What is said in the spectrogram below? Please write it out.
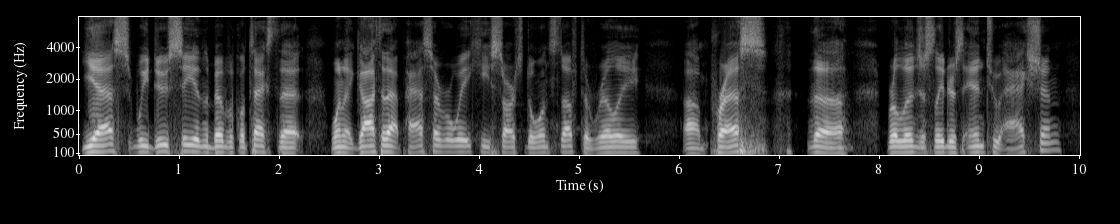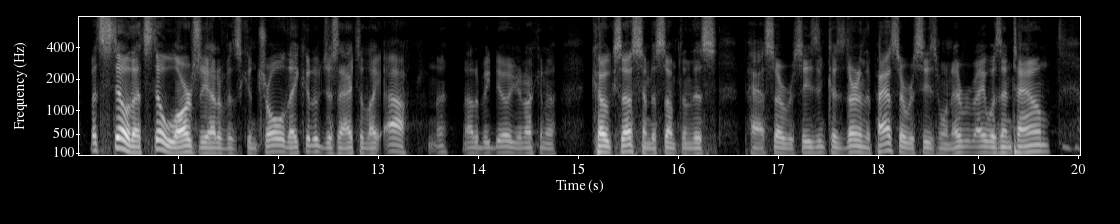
Yes, we do see in the biblical text that when it got to that Passover week, he starts doing stuff to really um, press the mm-hmm. religious leaders into action. But still, that's still largely out of his control. They could have just acted like, ah, no, not a big deal. You're not going to coax us into something this Passover season. Because during the Passover season, when everybody was in town, mm-hmm.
